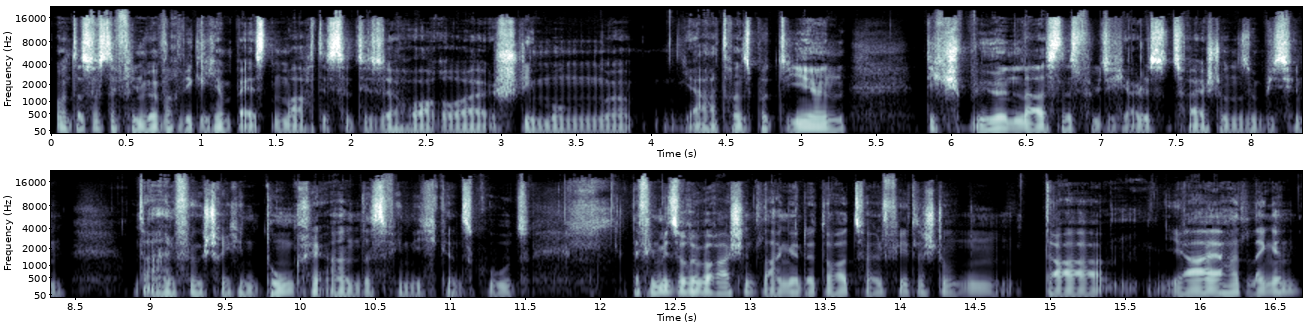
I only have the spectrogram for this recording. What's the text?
Und das, was der Film einfach wirklich am besten macht, ist so diese Horrorstimmung, äh, ja, transportieren, dich spüren lassen. Es fühlt sich alles so zwei Stunden so ein bisschen unter Anführungsstrichen dunkel an. Das finde ich ganz gut. Der Film ist auch überraschend lange. Der dauert zweieinviertel Stunden. Da, ja, er hat Längen.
